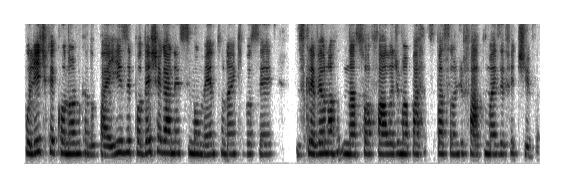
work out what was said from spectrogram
política e econômica do país e poder chegar nesse momento né, que você descreveu na, na sua fala de uma participação de fato mais efetiva.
